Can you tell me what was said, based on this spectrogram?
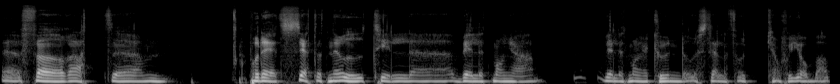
eh, för att ehm, på det sättet nå ut till eh, väldigt många, väldigt många kunder istället för att kanske jobba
